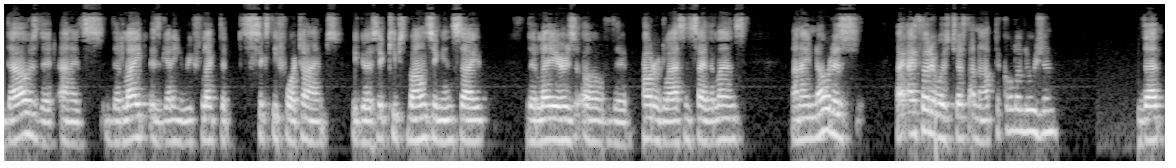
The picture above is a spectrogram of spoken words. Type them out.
doused it and it's the light is getting reflected 64 times because it keeps bouncing inside the layers of the powder glass inside the lens. And I noticed, I, I thought it was just an optical illusion that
